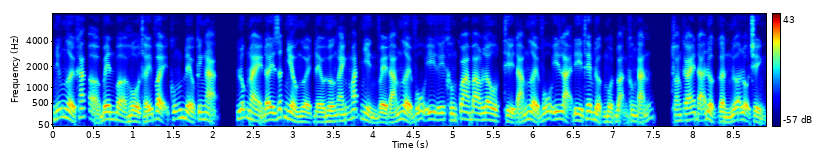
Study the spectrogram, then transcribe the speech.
Những người khác ở bên bờ hồ thấy vậy cũng đều kinh ngạc, lúc này đây rất nhiều người đều hướng ánh mắt nhìn về đám người vũ y không qua bao lâu thì đám người vũ y lại đi thêm được một đoạn không ngắn, thoáng cái đã được gần nữa lộ trình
